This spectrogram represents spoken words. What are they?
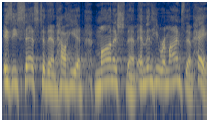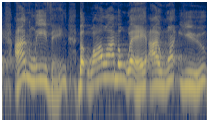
is he says to them how he admonished them. And then he reminds them, hey, I'm leaving, but while I'm away, I want you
